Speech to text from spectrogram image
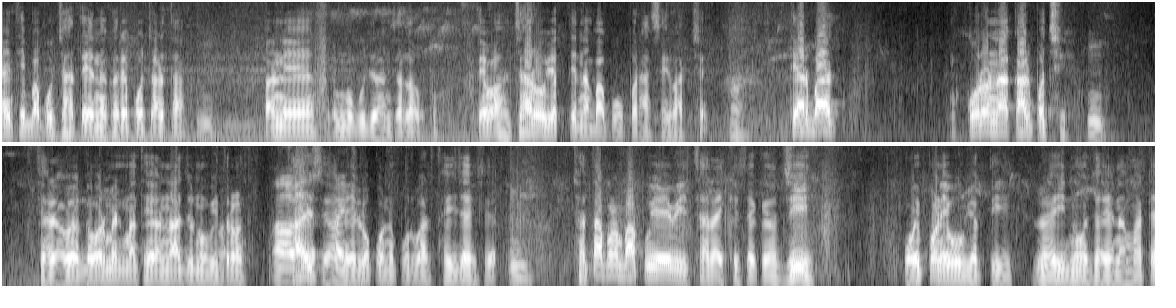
અહીંથી બાપુ જાતે એને ઘરે પહોંચાડતા અને એમનું ગુજરાન ચલાવતું. તેવા હજારો વ્યક્તિના બાપુ ઉપર આશીર્વાદ છે. ત્યારબાદ કોરોના કાળ પછી જ્યારે હવે ગવર્મેન્ટમાંથી અનાજનું વિતરણ થાય છે અને એ લોકોને પુરવાર થઈ જાય છે. છતાં પણ બાપુએ એવી ઈચ્છા રાખી છે કે હજી કોઈ પણ એવું વ્યક્તિ રહી ન જાય એના માટે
